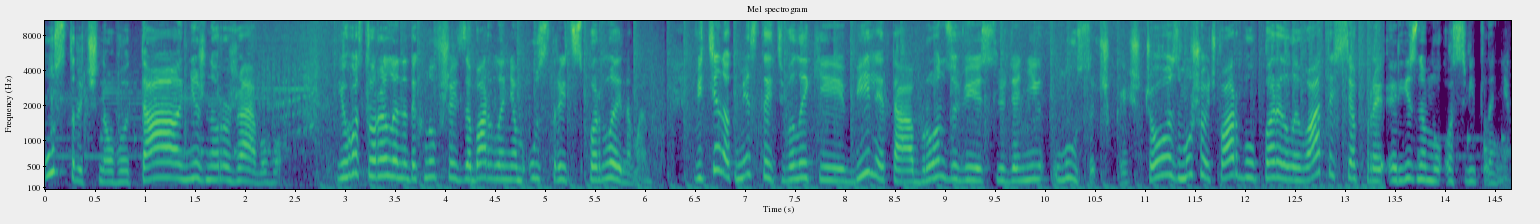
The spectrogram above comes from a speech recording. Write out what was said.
устричного та ніжно-рожевого. Його створили, надихнувшись забарвленням устриць з перлинами. Відтінок містить великі білі та бронзові слюдяні лусочки, що змушують фарбу переливатися при різному освітленні.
